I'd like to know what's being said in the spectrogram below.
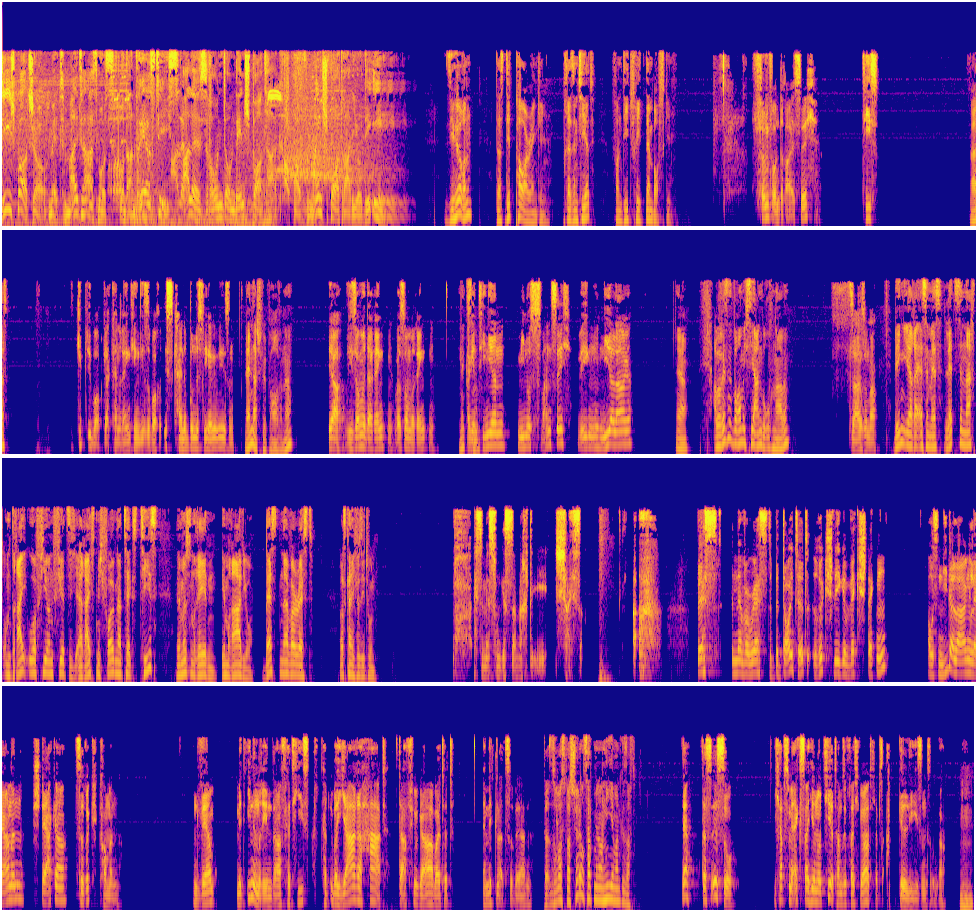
Die Sportshow mit Malte Asmus und Andreas Thies. Alles rund um den Sporttag auf meinsportradio.de. Sie hören das DIT Power Ranking, präsentiert von Dietfried Dembowski. 35. Thies. Was? Gibt überhaupt gar kein Ranking diese Woche. Ist keine Bundesliga gewesen. Länderspielpause, ne? Ja, wie sollen wir da ranken? Was sollen wir ranken? Nix. Ne? Argentinien minus 20 wegen Niederlage? Ja. Aber wissen Sie, warum ich Sie angerufen habe? Sagen Sie mal. Wegen Ihrer SMS. Letzte Nacht um 3.44 Uhr erreicht mich folgender Text. Thies, wir müssen reden. Im Radio. Best never rest. Was kann ich für Sie tun? SMS von gestern Nacht.de. Scheiße. Ah. Best never rest bedeutet Rückschläge wegstecken, aus Niederlagen lernen, stärker zurückkommen. Und wer mit Ihnen reden darf, Herr Thies, hat über Jahre hart dafür gearbeitet, Ermittler zu werden. Da, sowas was Schönes hat mir noch nie jemand gesagt. Ja, das ist so. Ich habe es mir extra hier notiert, haben Sie vielleicht gehört. Ich habe es abgelesen sogar. Mhm.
